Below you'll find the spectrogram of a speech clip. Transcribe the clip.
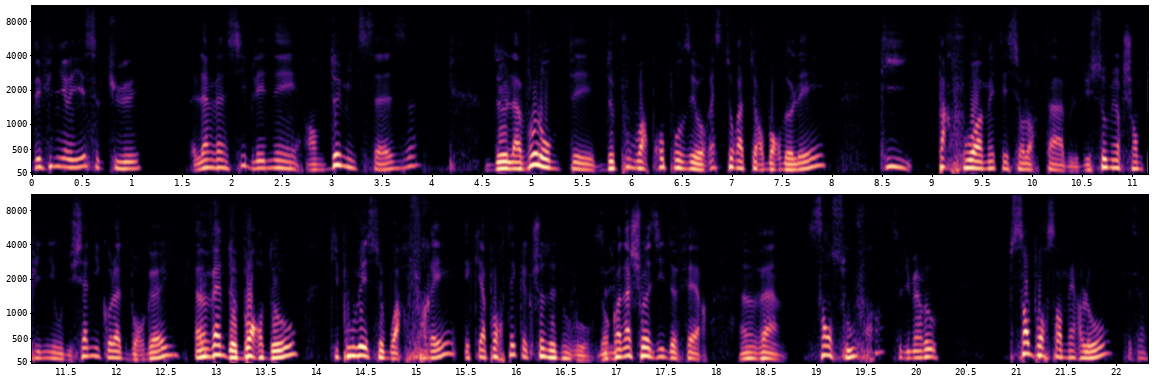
définiriez cette cuvée? L'Invincible est né en 2016 de la volonté de pouvoir proposer aux restaurateurs bordelais qui parfois mettaient sur leur table du Saumur Champigny ou du Saint-Nicolas de Bourgueil, un vin de Bordeaux qui pouvait se boire frais et qui apportait quelque chose de nouveau. Donc du- on a choisi de faire un vin sans soufre, C'est du merlot, 100% merlot, ça.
